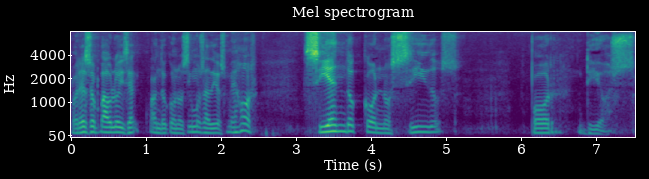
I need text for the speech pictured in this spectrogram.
Por eso Pablo dice, cuando conocimos a Dios, mejor, siendo conocidos por Dios.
